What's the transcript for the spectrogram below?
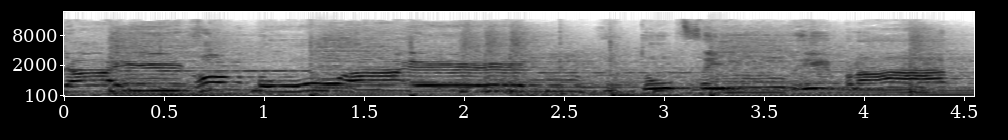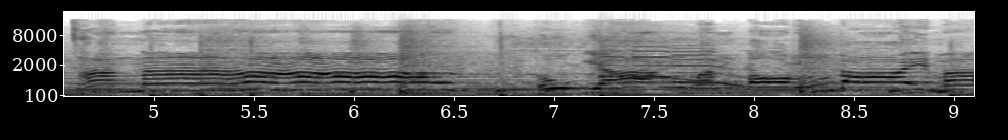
ใจของตัวเอง ทุกสิ่งที่ปรารถนา ทุกอย่างมันต้องได้มา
